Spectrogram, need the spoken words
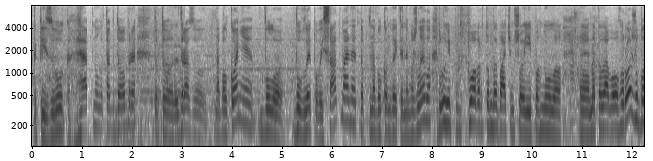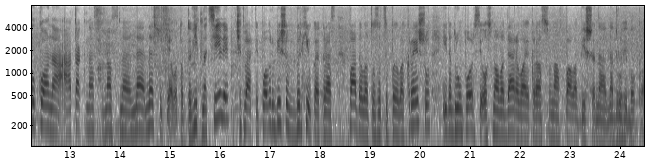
такий звук гепнуло так добре. Тобто зразу на балконі було був липовий сад в мене, тобто на балкон вийти неможливо. Другий поверх, то ми бачимо, що її погнуло е, металеву огорожу балкона, а так в нас, нас не, не, не суттєво. Тобто вікна цілі. Четвертий поверх більше верхівка якраз падала, то зацепила кришу, і на другому поверсі основа дерева якраз вона впала більше на, на другий балкон.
